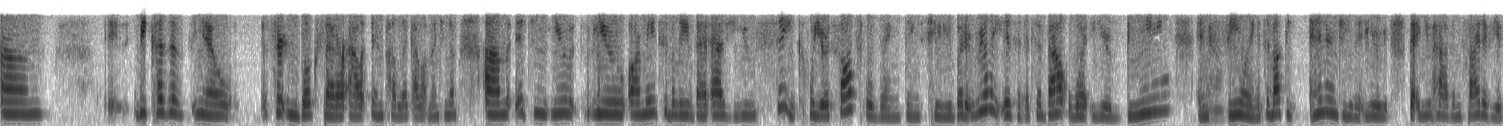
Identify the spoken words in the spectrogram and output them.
um because of you know certain books that are out in public. I won't mention them. Um, it's you you are made to believe that as you think, well, your thoughts will bring things to you, but it really isn't. It's about what you're being and Yeah. feeling. It's about the energy that you that you have inside of you.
